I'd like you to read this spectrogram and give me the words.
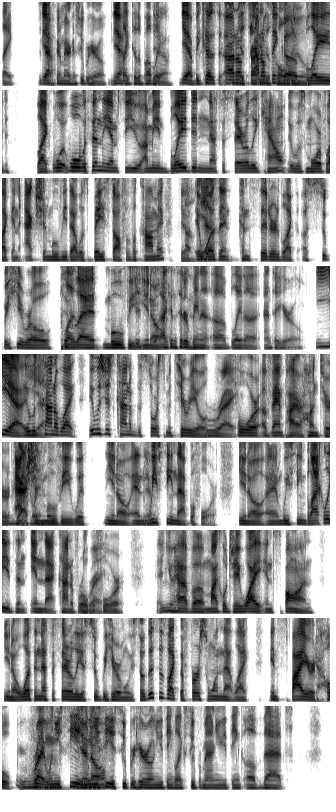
like just Yeah. African American superhero, Yeah. like to the public. yeah. yeah. Because I don't I don't think uh, new- Blade. Like w- well, within the MCU, I mean, Blade didn't necessarily count. It was more of like an action movie that was based off of a comic. Yeah. It Yeah. wasn't considered like a superhero Plus, led movie. You know, I consider Yeah. being a uh, Blade a anti-hero. Yeah, it was Yeah. kind of like it was just kind of the source material Right. for a vampire hunter Exactly. action movie with you know, and Yeah. we've seen that before, you know, and we've seen black leads in in that kind of role Right. before. And you have uh, Michael Jai White in Spawn, you know, wasn't necessarily a superhero movie. So this is like the first one that like inspired hope. Right. When you Mhm. see it, You when know? you see a superhero and you think like Superman, you think of that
